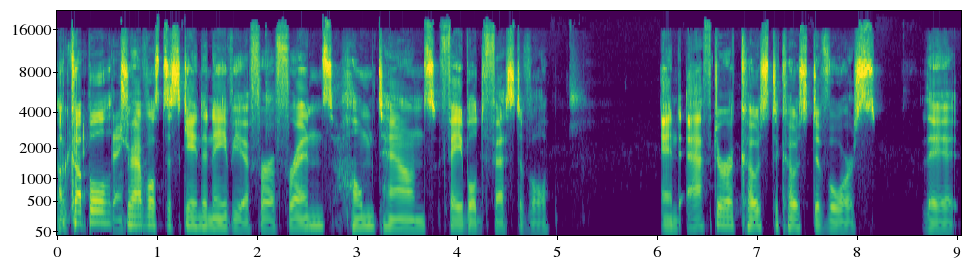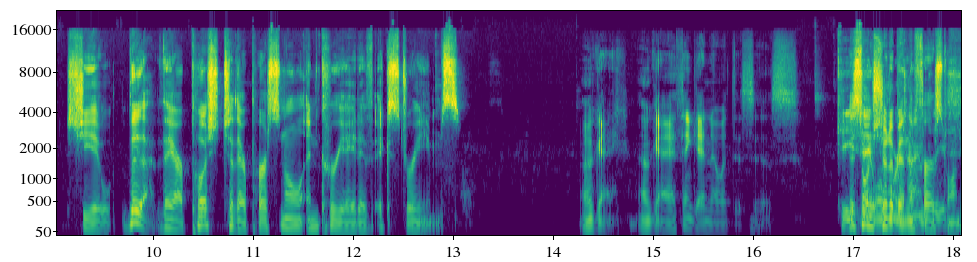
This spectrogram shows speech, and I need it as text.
A couple thank you. travels to Scandinavia for a friend's hometown's fabled festival, and after a coast-to-coast divorce, they she bleh, they are pushed to their personal and creative extremes. Okay, okay, I think I know what this is. Can This one it should have more been the first please? one.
